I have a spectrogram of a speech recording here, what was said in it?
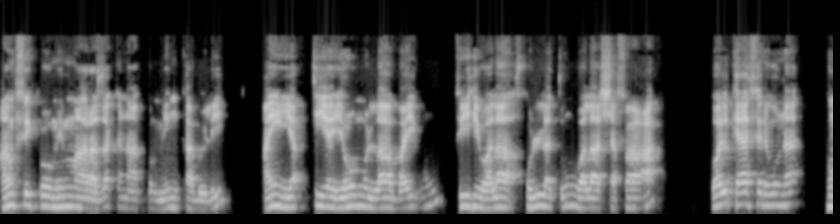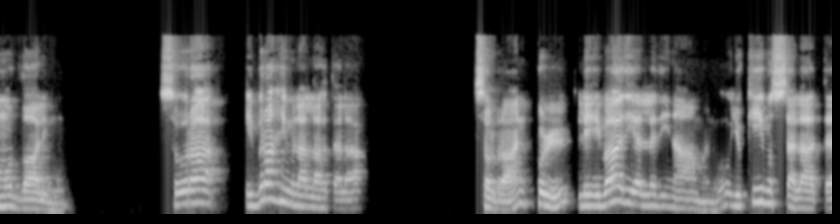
அம்ஃபிகு மிம்மா ரஸக்னாக்கும் மின் கபுலி ஐ யத்திய யோமுல்லா பைஉம் ஃபீஹி வலா ஹுல்லத்தும் வலா ஷஃபா வல் கேஃபிரூன ஹுமுத்தாலிமுன் சூரா இப்ராஹிம் அல்லாஹு தாலா சொல்றான் குல் லி இபாதி அல்லதி நாமனு யுகீமு சலாத்த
